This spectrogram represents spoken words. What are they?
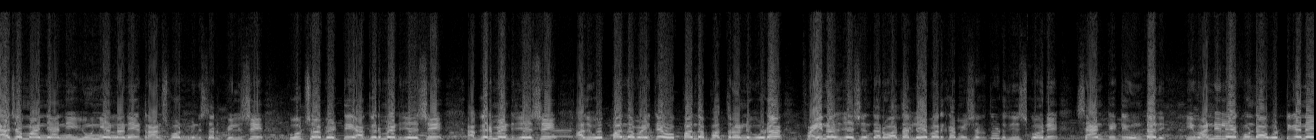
యాజమాన్యాన్ని యూనియన్లని ట్రాన్స్పోర్ట్ మినిస్టర్ పిలిచి కూర్చోబెట్టి అగ్రిమెంట్ చేసి అగ్రిమెంట్ చేసి అది ఒప్పందం అయితే ఒప్పంద పత్రాన్ని కూడా ఫైనల్ చేసిన తర్వాత లేబర్ కమిషనర్ తోటి తీసుకొని శాంటిటీ ఉంటుంది. ఇవన్నీ లేకుండా ఒట్టిగానే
